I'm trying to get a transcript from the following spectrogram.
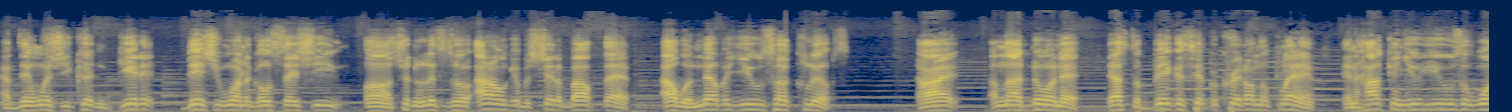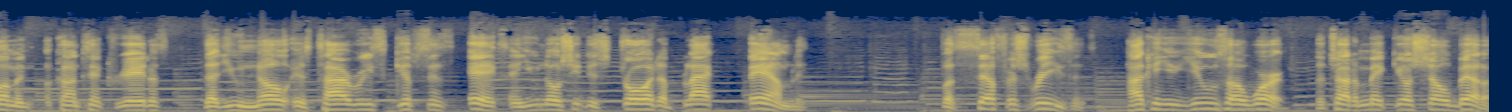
and then when she couldn't get it, then she want to go say she uh, shouldn't listen to her. I don't give a shit about that. I will never use her clips. All right, I'm not doing that. That's the biggest hypocrite on the planet. And how can you use a woman, a content creators that you know is Tyrese Gibson's ex, and you know she destroyed a black family for selfish reasons? How can you use her work to try to make your show better?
